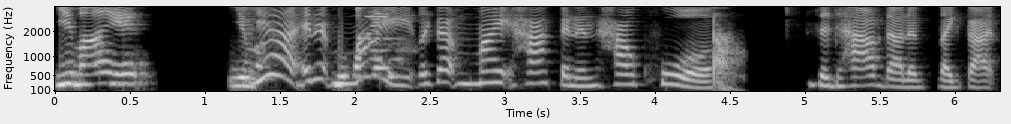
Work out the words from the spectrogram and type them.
you might. You yeah, and it might. might. Like that might happen and how cool. To have that like that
